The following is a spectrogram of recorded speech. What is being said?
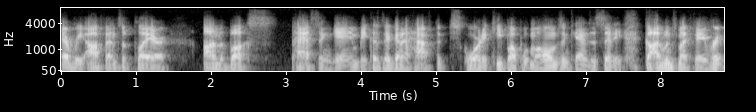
every offensive player on the Bucs passing game because they're going to have to score to keep up with Mahomes in Kansas City. Godwin's my favorite.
